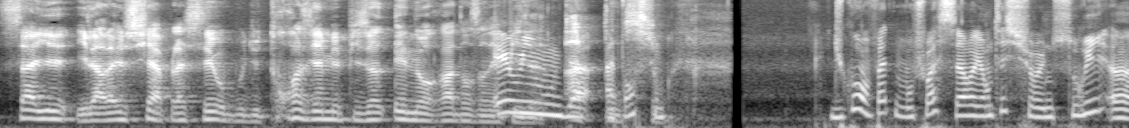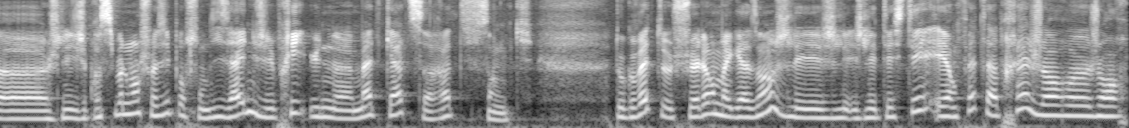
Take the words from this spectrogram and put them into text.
Ça y est, il a réussi à placer au bout du troisième épisode Enora dans un Eh épisode. oui, mon gars, attention. Du coup, en fait, mon choix s'est orienté sur une souris. je l'ai- j'ai principalement choisi pour son design. J'ai pris une Mad Catz Rat 5. Donc, en fait, je suis allé en magasin, je l'ai- testé. Et en fait, après, genre, genre,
